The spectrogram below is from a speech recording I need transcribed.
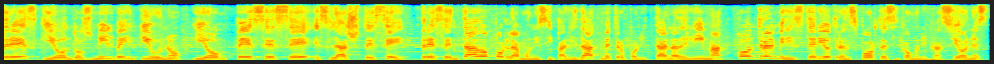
3-2021-PCC-TC, presentado por la Municipalidad Metropolitana de Lima contra el Ministerio de Transportes y Comunicaciones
